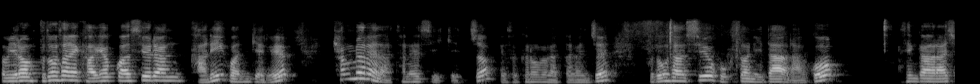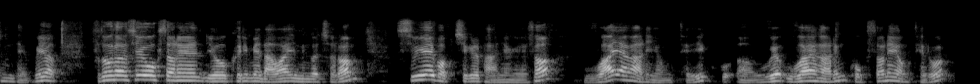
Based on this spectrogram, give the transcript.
그럼 이런 부동산의 가격과 수요량 간의 관계를 평면에 나타낼 수 있겠죠. 그래서 그놈을 갖다가 이제 부동산 수요 곡선이다라고 생각을 하시면 되고요. 부동산 수요 곡선은 이 그림에 나와 있는 것처럼 수요의 법칙을 반영해서 우하향하는 형태의 어, 우하향하는 곡선의 형태로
